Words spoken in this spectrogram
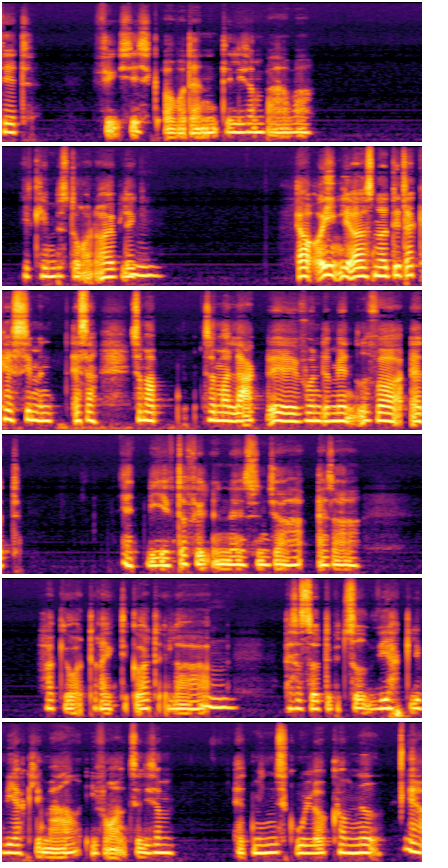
tæt fysisk, og hvordan det ligesom bare var et kæmpestort øjeblik. Mm. Og, og egentlig også noget af det, der kan simpelthen, altså, som har, som har lagt øh, fundamentet for, at, at vi efterfølgende, synes jeg, har, altså, har gjort det rigtig godt, eller, mm. Altså, så det betød virkelig, virkelig meget i forhold til ligesom, at mine skuldre kom ned, Ja.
